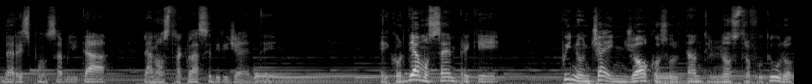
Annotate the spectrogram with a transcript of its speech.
da responsabilità la nostra classe dirigente. Ricordiamo sempre che Qui non c'è in gioco soltanto il nostro futuro,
